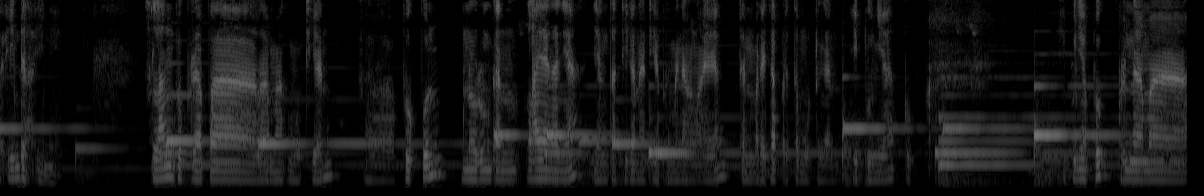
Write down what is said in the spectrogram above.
seindah ini. Selang beberapa lama kemudian, uh, Buk pun menurunkan layangannya yang tadi karena dia bermain layang dan mereka bertemu dengan ibunya Buk. Ibunya Buk bernama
